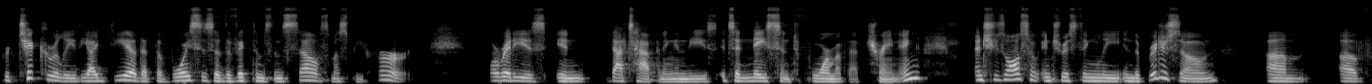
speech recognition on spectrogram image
particularly the idea that the voices of the victims themselves must be heard already is in that's happening in these it's a nascent form of that training. And she's also interestingly in the british zone um, of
